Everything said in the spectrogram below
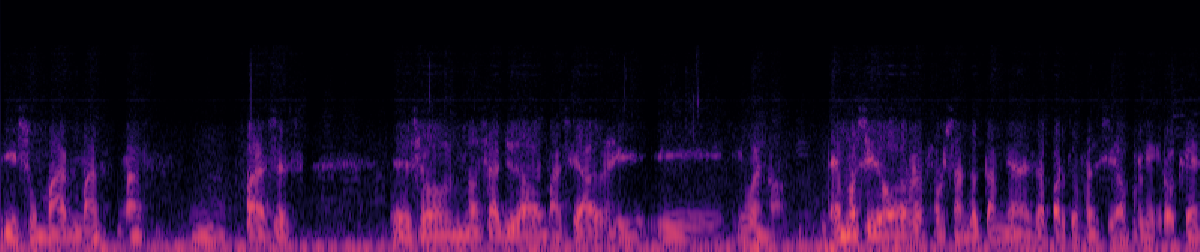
y sumar más, más mm, pases. Eso nos ha ayudado demasiado y, bueno, hemos ido reforzando también esa parte ofensiva porque creo que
